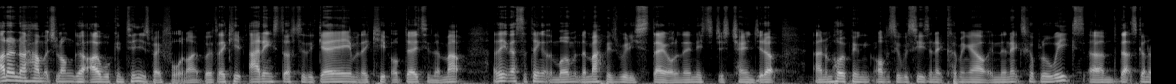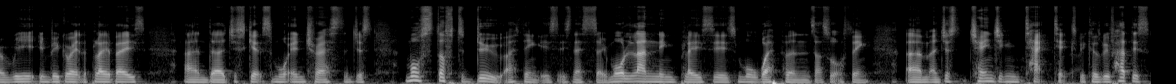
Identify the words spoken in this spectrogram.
I don't know how much longer I will continue to play Fortnite, but if they keep adding stuff to the game and they keep updating the map, I think that's the thing at the moment. The map is really stale and they need to just change it up. And I'm hoping, obviously, with Season 8 coming out in the next couple of weeks, um, that's going to reinvigorate the player base and uh, just get some more interest and just more stuff to do, I think, is, is necessary. More landing places, more weapons, that sort of thing. Um, and just changing tactics because we've had this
